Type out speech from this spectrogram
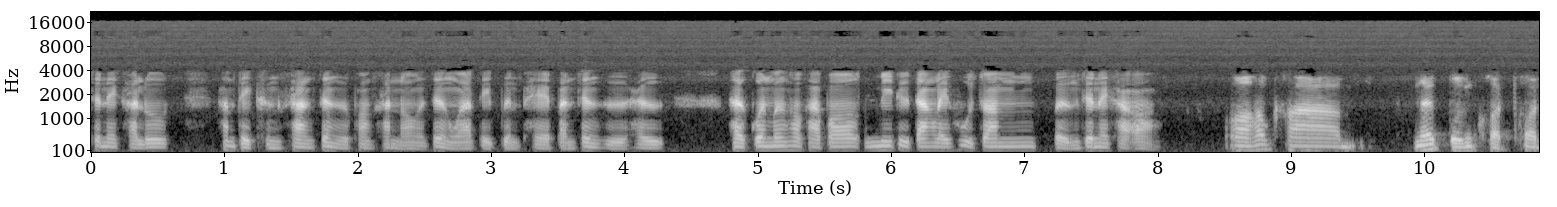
จะในคารุทำเตขึงสร้างเจังหือพองคันน้องเจังว่าเตปืนแพปันเจังหือเฮาเฮากวนเมืองเขาค่ะบ่มีตือตังเลยฮู้จ้อมเปิงจะในค่ะออกอ๋อเขาคาในปืนขอดพอด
